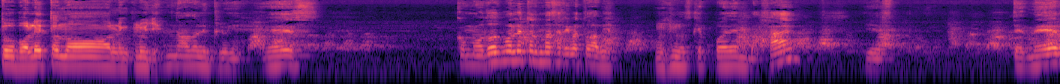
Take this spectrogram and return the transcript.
tu boleto no lo incluye. no, no lo incluye. Es como dos boletos más arriba todavía. Los que pueden bajar y es tener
